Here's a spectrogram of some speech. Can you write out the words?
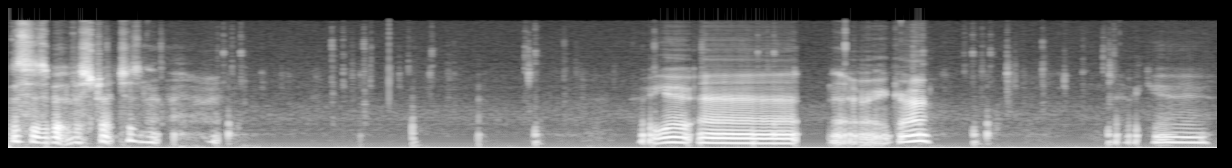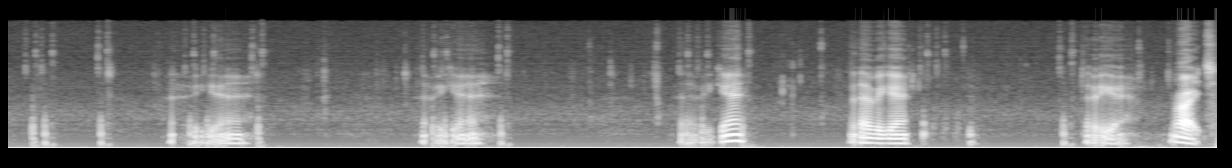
this is a bit of a stretch, isn't it? There we go. Uh, there we go. There we go. There we go. There we go. There we go. There we go. There we go. Right.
